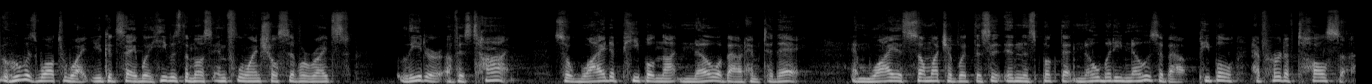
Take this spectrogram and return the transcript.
who was Walter White? You could say, well, he was the most influential civil rights leader of his time. So why do people not know about him today? And why is so much of what this in this book that nobody knows about? People have heard of Tulsa,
